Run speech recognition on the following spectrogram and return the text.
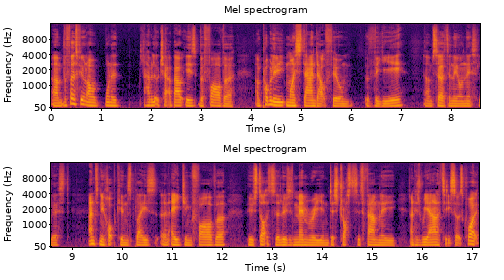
Um, the first film I want to have a little chat about is The Father, and probably my standout film of the year. Um, certainly on this list. Anthony Hopkins plays an aging father who starts to lose his memory and distrusts his family and his reality. So it's quite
